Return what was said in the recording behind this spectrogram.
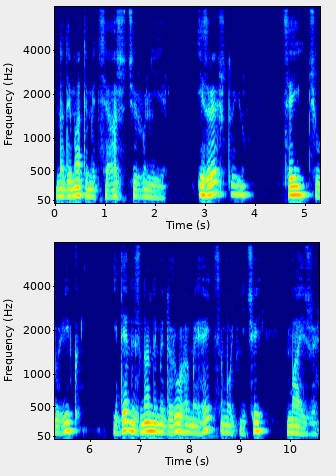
надиматиметься аж червоніє. І зрештою, цей чоловік іде незнаними дорогами геть самотні чи майже,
